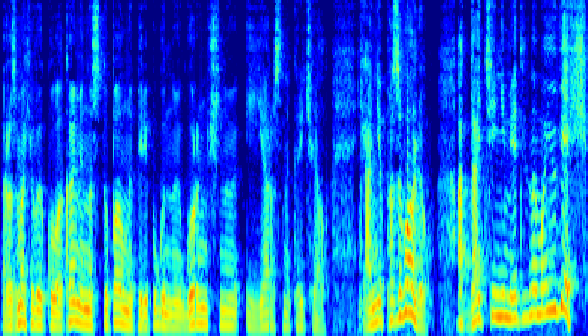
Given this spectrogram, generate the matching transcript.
размахивая кулаками, наступал на перепуганную горничную и яростно кричал. «Я не позволю! Отдайте немедленно мою вещь!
